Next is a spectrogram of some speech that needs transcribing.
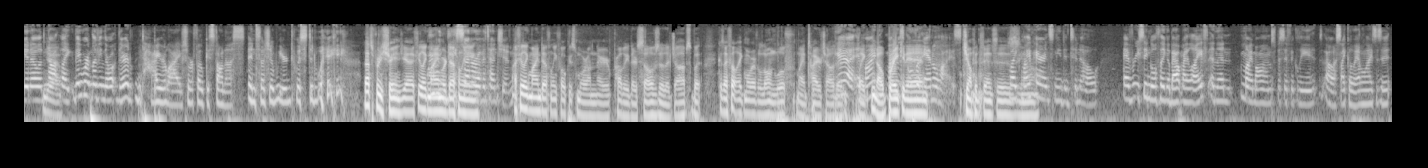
You know, Yeah. not like they weren't living their their entire lives were focused on us in such a weird, twisted way. That's pretty strange. Yeah, I feel like we mine were definitely. center of attention. I feel like mine definitely focused more on their probably their selves or their jobs, but because I felt like more of a lone wolf my entire childhood. Yeah, and like mine, you know, breaking in, jumping fences. Like my know. parents needed to know every single thing about my life, and then my mom specifically uh, psychoanalyzes it.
